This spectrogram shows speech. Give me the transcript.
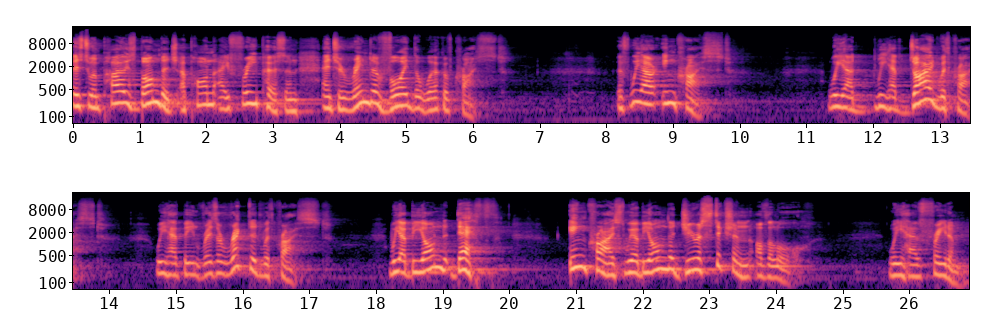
is to impose bondage upon a free person and to render void the work of Christ. If we are in Christ, we, are, we have died with Christ, we have been resurrected with Christ, we are beyond death. In Christ, we are beyond the jurisdiction of the law. We have freedom.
